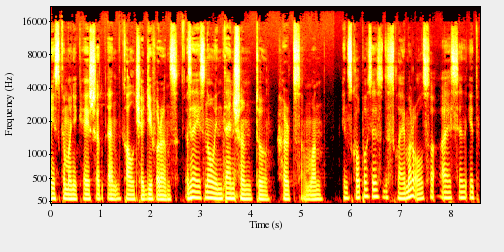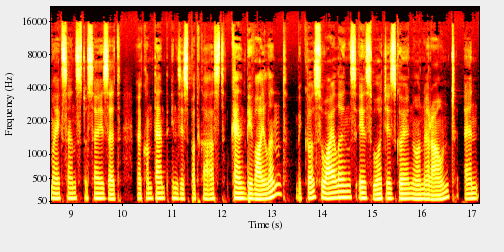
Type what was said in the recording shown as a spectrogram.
miscommunication and culture difference. There is no intention to hurt someone. In scope of this disclaimer, also, I think it makes sense to say that uh, content in this podcast can be violent because violence is what is going on around and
